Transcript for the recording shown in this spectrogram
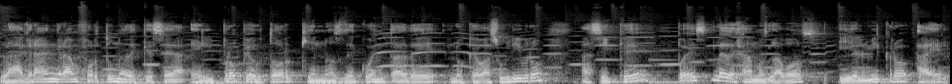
la gran, gran fortuna de que sea el propio autor quien nos dé cuenta de lo que va su libro. Así que, pues, le dejamos la voz y el micro a él.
